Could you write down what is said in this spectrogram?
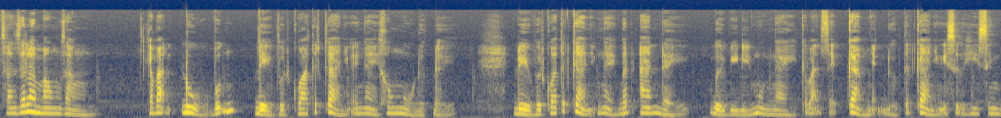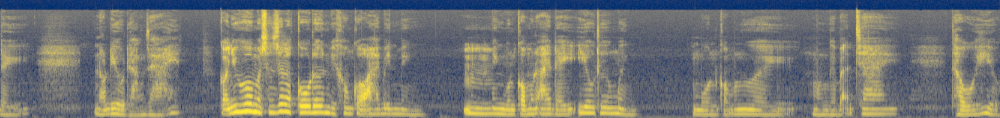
San rất là mong rằng các bạn đủ vững để vượt qua tất cả những ngày không ngủ được đấy, để vượt qua tất cả những ngày bất an đấy. Bởi vì đến một ngày, các bạn sẽ cảm nhận được tất cả những cái sự hy sinh đấy. Nó đều đáng giá hết. Có những hôm mà sân rất là cô đơn vì không có ai bên mình. Mình muốn có một ai đấy yêu thương mình. Muốn có một người một người bạn trai thấu hiểu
